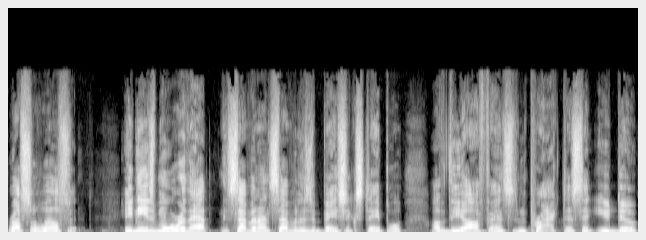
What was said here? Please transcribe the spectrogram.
Russell Wilson. He needs more of that. Seven on seven is a basic staple of the offense and practice that you do,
